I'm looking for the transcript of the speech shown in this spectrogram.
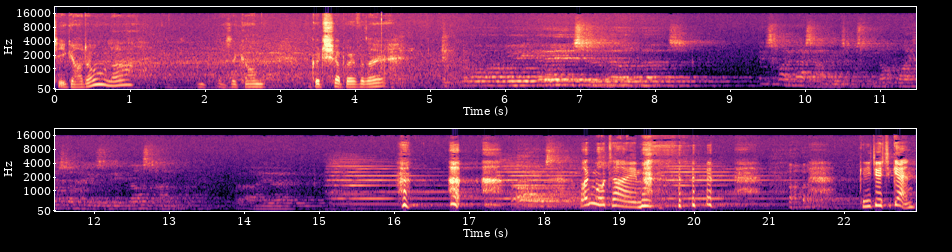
Tea Garden, là. There's a gone good shop over there. It's quite a nice album. It's possibly not quite as lovely as the last time, but I. Uh, One more time. Can you do it again?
